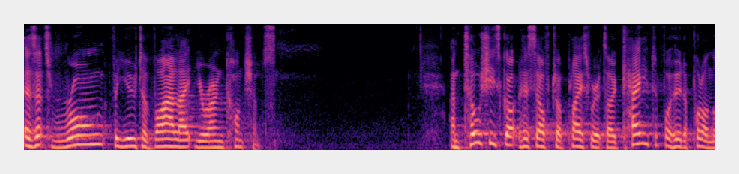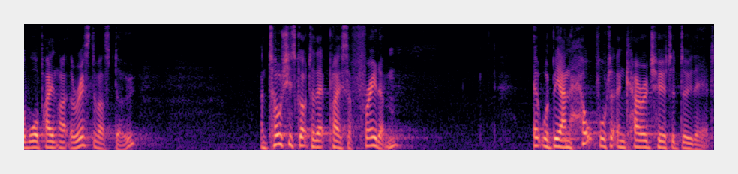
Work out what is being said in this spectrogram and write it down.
is it's wrong for you to violate your own conscience. Until she's got herself to a place where it's okay to, for her to put on the war paint like the rest of us do, until she's got to that place of freedom, it would be unhelpful to encourage her to do that,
